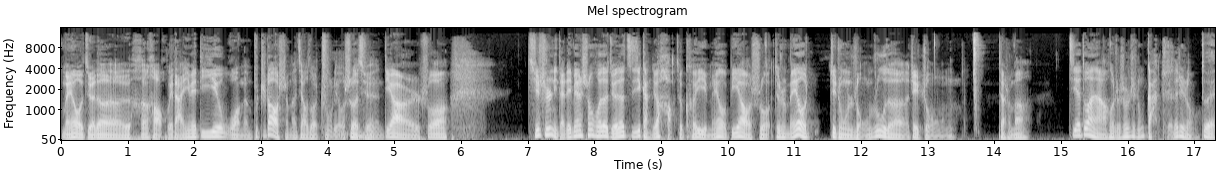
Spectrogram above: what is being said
没有觉得很好回答。因为第一，我们不知道什么叫做主流社群；第二，说其实你在这边生活的，觉得自己感觉好就可以，没有必要说就是没有这种融入的这种叫什么阶段啊，或者说这种感觉的这种。对，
